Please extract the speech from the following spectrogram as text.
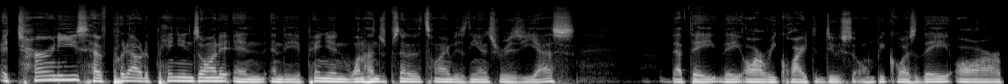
attorneys have put out opinions on it, and and the opinion 100% of the time is the answer is yes, that they they are required to do so because they are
